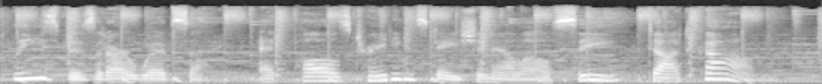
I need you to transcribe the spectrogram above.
Please visit our website at paulstradingstationllc.com.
